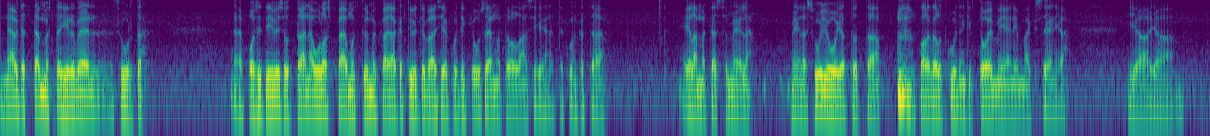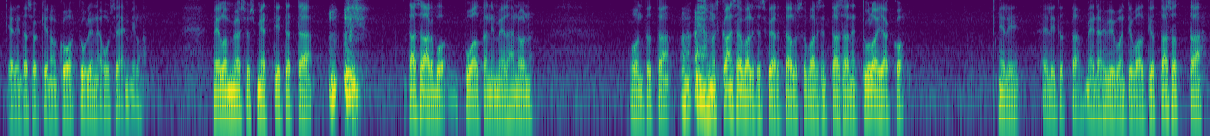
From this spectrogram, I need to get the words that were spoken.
näytä tämmöistä hirveän suurta positiivisuutta aina ulospäin, mutta kyllä me kai aika tyytyväisiä kuitenkin useimmat ollaan siihen, että kuinka tämä elämä tässä meillä, meillä sujuu ja tota, palvelut kuitenkin toimii enimmäkseen ja, ja, ja elintasokin on kohtuullinen useimmilla. Meillä on myös, jos miettii tätä tasa-arvopuolta, niin meillähän on, on tota, myös kansainvälisessä vertailussa varsin tasainen tulojako. Eli, eli tota, meidän hyvinvointivaltio tasoittaa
